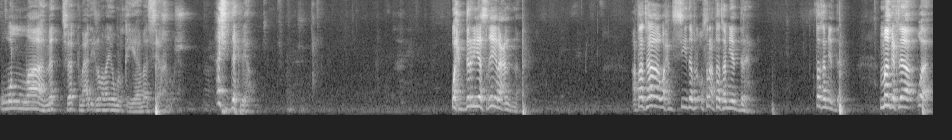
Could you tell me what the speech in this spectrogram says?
والله ما تفك مع ديك المرأة يوم القيامة سي اخنوش أش داك ليها؟ واحد الدريه صغيرة عندنا. عطاتها واحد السيدة في الأسرة عطاتها 100 درهم. عطاتها 100 درهم. ما قالت لها واه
